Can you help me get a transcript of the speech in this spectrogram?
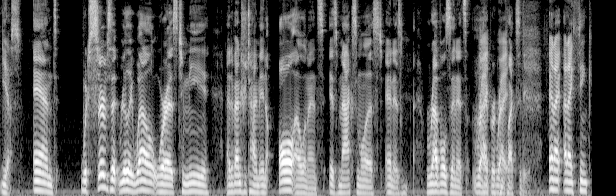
yes, and which serves it really well. Whereas to me, Adventure Time in all elements is maximalist and is revels in its Right, hyper right. complexity, and I and I think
